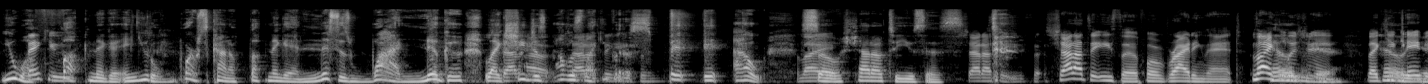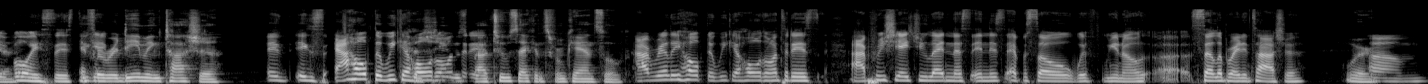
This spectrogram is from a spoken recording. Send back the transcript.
you a Thank you. fuck nigga and you the worst kind of fuck nigga and this is why nigga. Like Shout she just out- i was like you gotta Issa. spit it out. Like- so shout out to you sis. shout out to Issa. shout out to Issa for writing that. Like Hell legit. yeah. like you gave yeah. it voice sis. You and for redeeming tasha it, i hope that we can hold on to this about two seconds from canceled I really hope that we can hold on to this. I appreciate you letting us in this episode with, you know, uh, celebrating Tasha. word Um,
